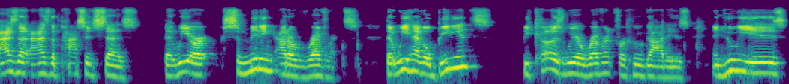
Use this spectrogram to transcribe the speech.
As the, as the passage says, that we are submitting out of reverence, that we have obedience because we are reverent for who God is and who He is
